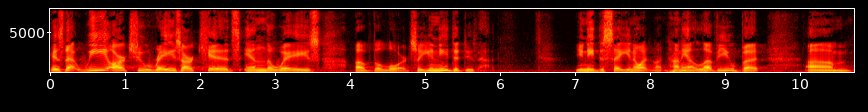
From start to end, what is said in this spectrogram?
is that we are to raise our kids in the ways of the Lord. So you need to do that. You need to say, you know what, honey, I love you, but um,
